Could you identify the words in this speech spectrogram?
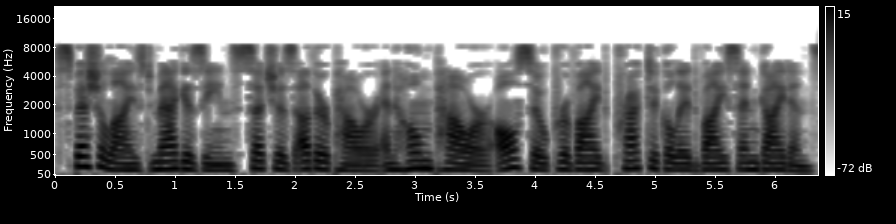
Specialized magazines such as Otherpower and Home Power also provide practical advice and guidance.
